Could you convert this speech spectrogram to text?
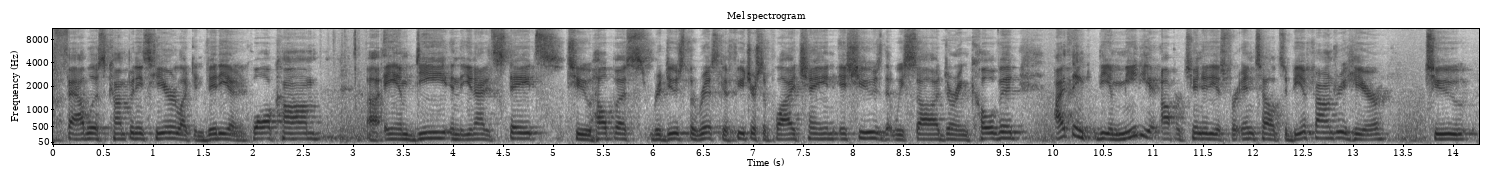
fabless companies here like NVIDIA and Qualcomm, uh, AMD in the United States to help us reduce the risk of future supply chain issues that we saw during COVID. I think the immediate opportunity is for Intel to be a foundry here, to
